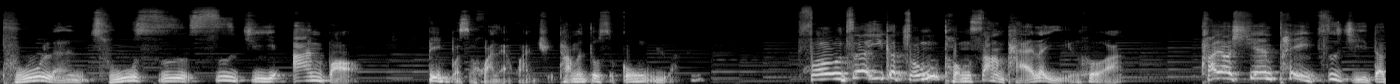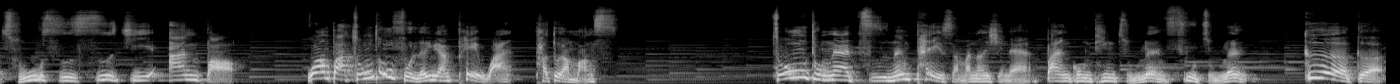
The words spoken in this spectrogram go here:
仆人、厨师、司机、安保，并不是换来换去，他们都是公务员。否则，一个总统上台了以后啊，他要先配自己的厨师、司机、安保，光把总统府人员配完，他都要忙死。总统呢，只能配什么东西呢？办公厅主任、副主任，各个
